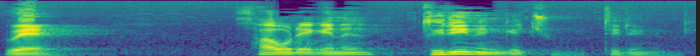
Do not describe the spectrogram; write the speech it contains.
왜? 사울에게는 드리는 게 중요해요. 드리는 게.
